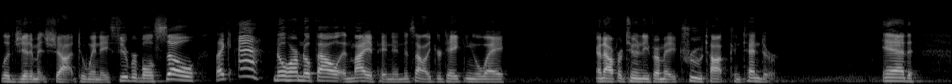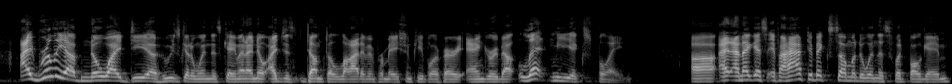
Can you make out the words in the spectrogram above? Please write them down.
legitimate shot to win a Super Bowl. So, like, ah, no harm, no foul, in my opinion. It's not like you're taking away an opportunity from a true top contender. And I really have no idea who's going to win this game, and I know I just dumped a lot of information people are very angry about. Let me explain. Uh, and, and, I guess if I have to pick someone to win this football game,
